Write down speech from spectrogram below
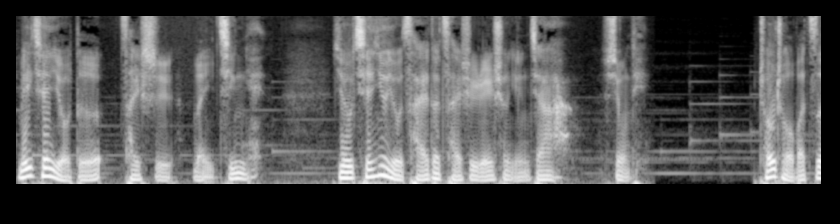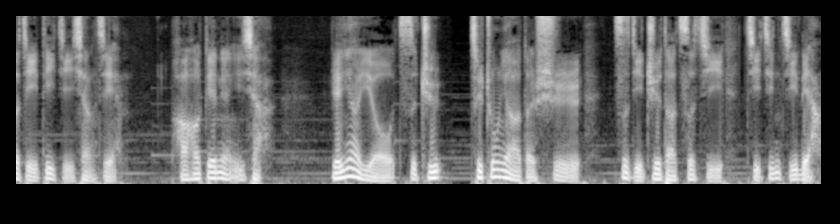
没钱有德才是文艺青年，有钱又有才的才是人生赢家。兄弟，瞅瞅吧自己第几象限，好好掂量一下。人要有自知，最重要的是自己知道自己几斤几两，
